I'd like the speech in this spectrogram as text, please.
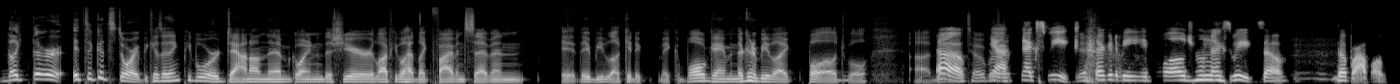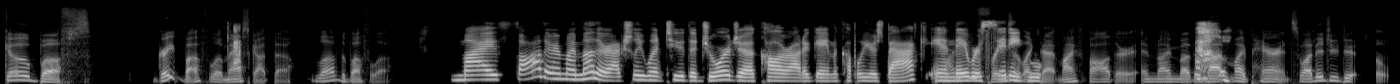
Like they're it's a good story because I think people were down on them going into this year. A lot of people had like five and seven. It, they'd be lucky to make a bowl game, and they're going to be like bowl eligible. Uh, Oh, October. yeah, next week. Yeah. They're going to be bowl eligible next week. So no problem. Go Buffs! Great Buffalo mascot though. Love the Buffalo. My father and my mother actually went to the Georgia Colorado game a couple years back, and Why they were sitting. like that. My father and my mother, not my parents. Why did you do? Oh,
